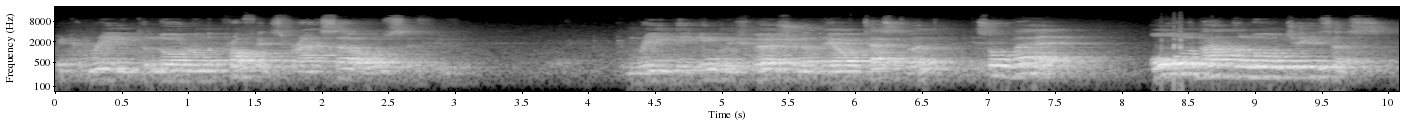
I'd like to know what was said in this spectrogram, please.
We can read the law and the prophets for ourselves. If you can read the English version of the Old Testament, it's all there. All about the Lord Jesus.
